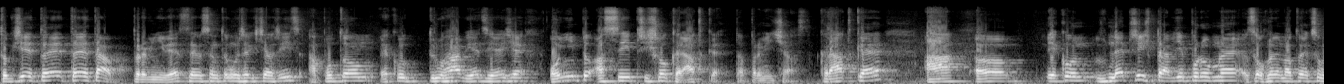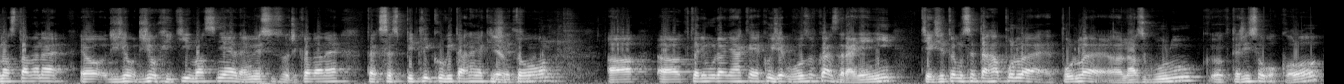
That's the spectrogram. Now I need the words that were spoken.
takže to je, to je ta první věc, kterou jsem tomu řekl, chtěl říct. A potom jako druhá věc je, že o ním to asi přišlo krátké, ta první část. Krátké a uh, jako nepříliš pravděpodobné s ohledem na to, jak jsou nastavené, jo, když, ho, když ho chytí vlastně, nevím, jestli to říkal dané, tak se z pitlíku vytáhne nějaký je, žetón, a, a, který mu dá nějaké jakože uvozovka zranění. Těch žetonů se tahá podle, podle Nazgulu, kteří jsou okolo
